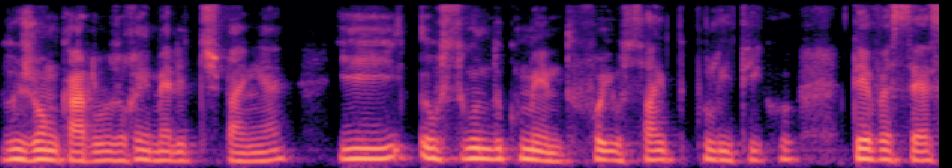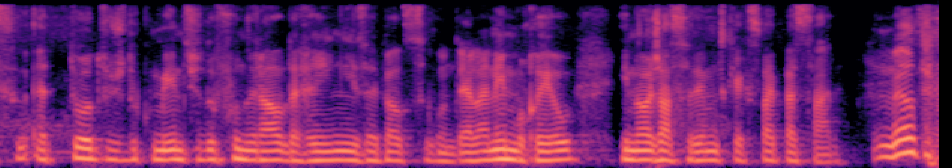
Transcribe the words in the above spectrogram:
do João Carlos, o rei emérito de Espanha, E o segundo documento foi o site político teve acesso a todos os documentos do funeral da Rainha Isabel II. Ela nem morreu e nós já sabemos o que é que se vai passar. Meu Deus.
